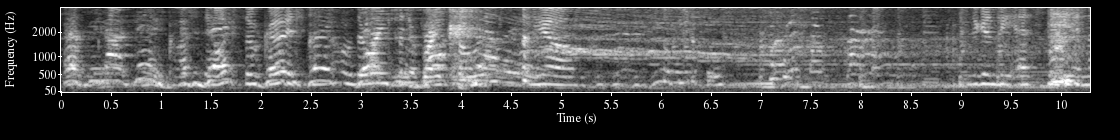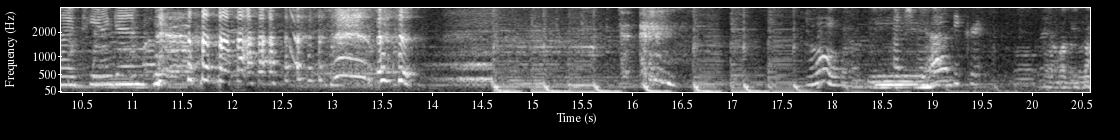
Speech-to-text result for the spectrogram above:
SB19. Gosh, they look so good. They're wearing such bright colors. Yeah. so beautiful. Is it gonna be SB at 19 again? Oh, punishment secret. Mag-isa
